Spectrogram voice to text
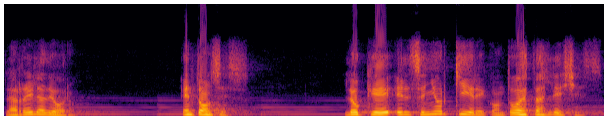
La regla de oro. Entonces, lo que el Señor quiere con todas estas leyes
